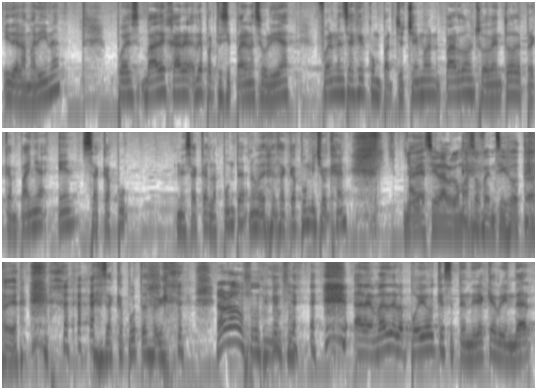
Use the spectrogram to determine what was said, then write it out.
y de la Marina, pues va a dejar de participar en la seguridad. Fue el mensaje que compartió Chemon Pardo en su evento de precampaña en Zacapú. Me sacas la punta, no, de Zacapú, Michoacán, yo voy a decir algo más ofensivo todavía. Saca putas. no, no. Además del apoyo que se tendría que brindar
